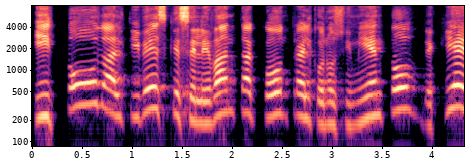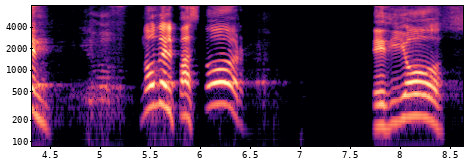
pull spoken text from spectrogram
y toda altivez que se levanta contra el conocimiento de quién? No del pastor, de Dios.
